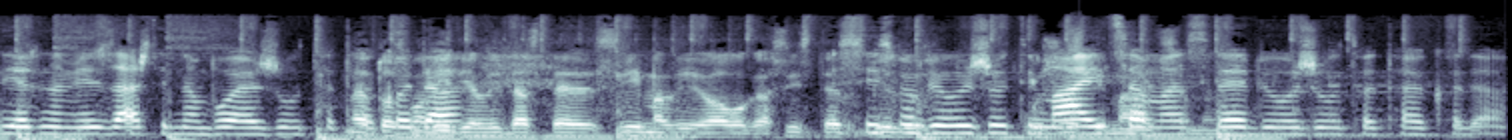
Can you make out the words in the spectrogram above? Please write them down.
jer nam je zaštitna boja žuta, Na to tako smo da... vidjeli da ste svi imali ovoga, svi ste Svi smo bili u žutim u majicama, sve je bilo žuto, tako da...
